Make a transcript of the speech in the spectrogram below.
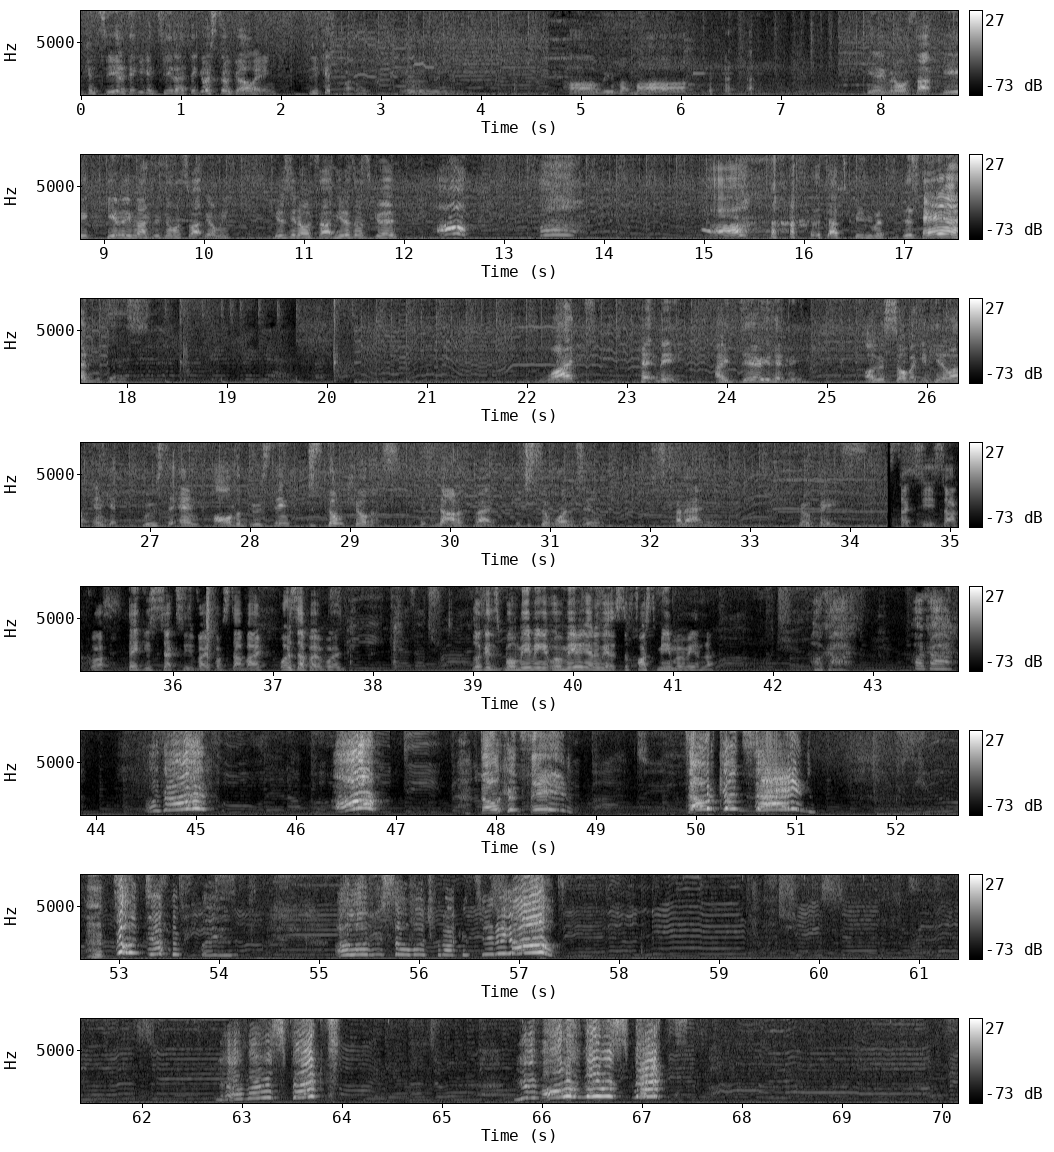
concede? I think you can see conceded. I think it was still going. You can but like, ooh. Harvey mama. he doesn't even know what's up. He he doesn't even actually know what's up, Yomi. He doesn't know what's up. He doesn't know what's good. Oh! Oh! oh. That's creepy, but this hand! Yes. What? Hit me. I dare you to hit me. I'll just so back and heal up and get boosted and all the boosting. Just don't kill this. It's not a threat. It's just a one-two. Just come at me. Go face. Sexy Sakura. Thank you, sexy Viper. for Stop by. What is up, everyone? Look, it's we're memeing it. We're memeing it again. It's the first meme we're memeing. Oh god. Oh god. Oh god. Ah! Don't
